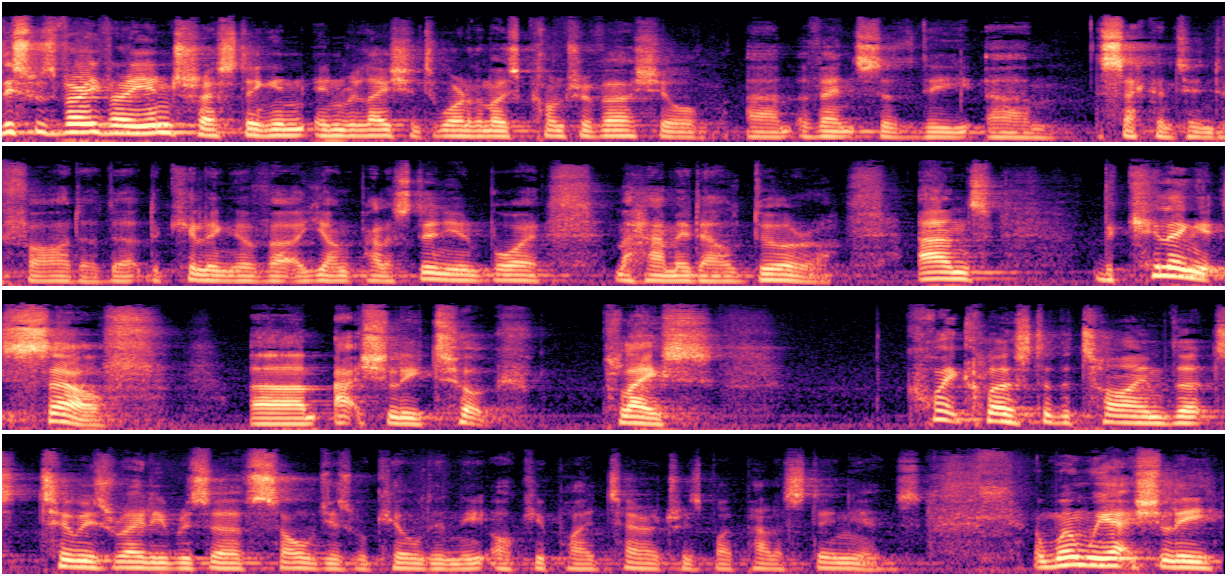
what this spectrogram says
This was very, very interesting in, in relation to one of the most controversial um, events of the, um, the Second Intifada, the, the killing of a young Palestinian boy, Mohammed al Dura. And the killing itself um, actually took place quite close to the time that two Israeli reserve soldiers were killed in the occupied territories by Palestinians. And when we actually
